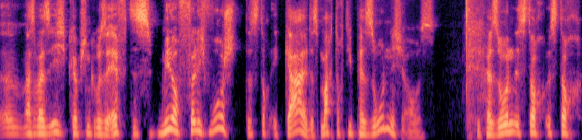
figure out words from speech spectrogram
äh, was weiß ich, Köpfchengröße F, das ist mir doch völlig wurscht. Das ist doch egal. Das macht doch die Person nicht aus. Die Person ist doch, ist doch,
